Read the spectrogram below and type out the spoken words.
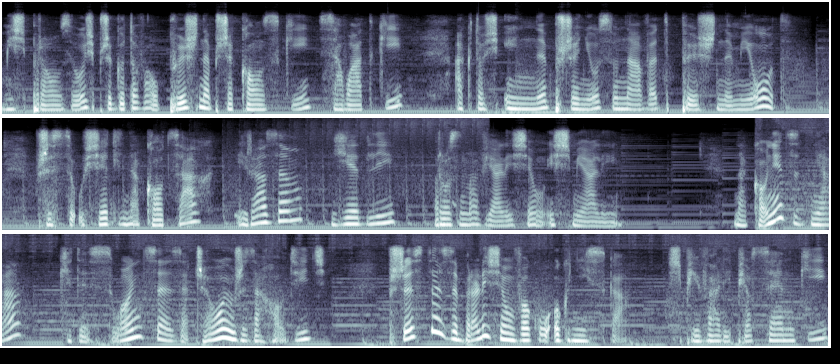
Miś Brązuś przygotował pyszne przekąski, sałatki, a ktoś inny przyniósł nawet pyszny miód. Wszyscy usiedli na kocach i razem jedli, rozmawiali się i śmiali. Na koniec dnia, kiedy słońce zaczęło już zachodzić, wszyscy zebrali się wokół ogniska. Śpiewali piosenki,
